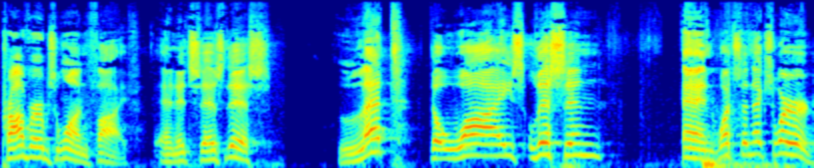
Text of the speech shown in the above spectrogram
Proverbs 1 5. And it says this Let the wise listen, and what's the next word?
